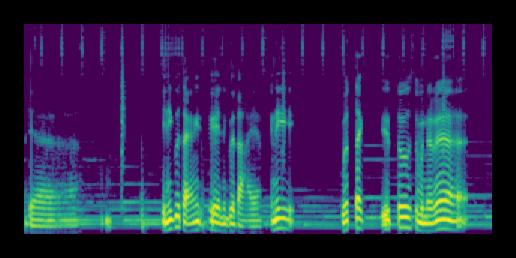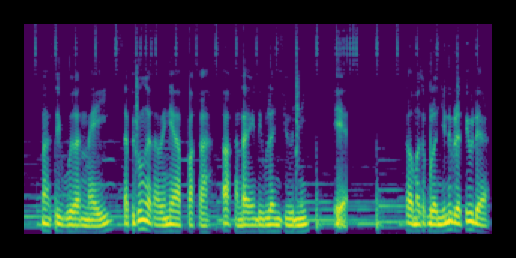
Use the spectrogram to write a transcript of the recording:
Udah ini gue tayang eh, ini gue tayang. Ini gue tag itu sebenarnya masih bulan Mei tapi gue nggak tahu ini apakah akan tayang di bulan Juni. Ya yeah. kalau masuk bulan Juni berarti udah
